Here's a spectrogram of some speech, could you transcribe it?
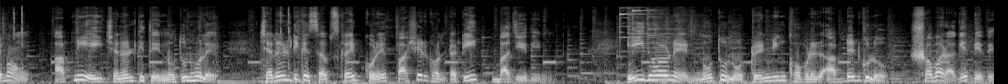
এবং আপনি এই চ্যানেলটিতে নতুন হলে চ্যানেলটিকে সাবস্ক্রাইব করে পাশের ঘন্টাটি বাজিয়ে দিন। এই ধরনের নতুন ও ট্রেন্ডিং খবরের আপডেটগুলো সবার আগে পেতে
